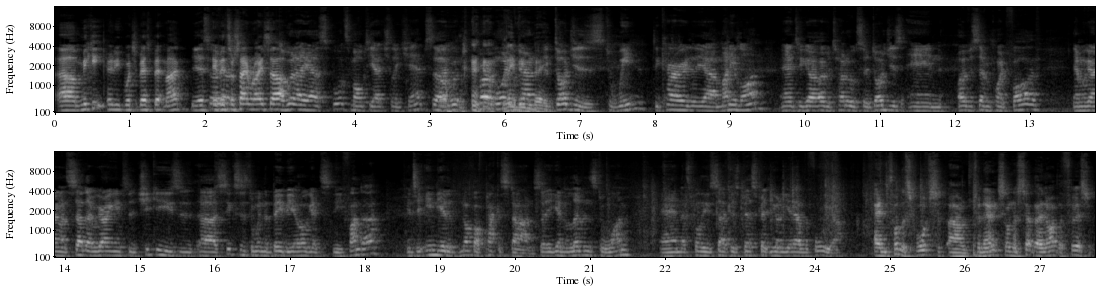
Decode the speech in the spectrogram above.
um, Mickey, what's your best bet, mate? Yeah, so if it's the same race I've got a uh, sports multi actually, champ. So tomorrow morning we're going to the Dodgers to win, to carry the uh, money line, and to go over total. So Dodgers and over seven point five. Then we're going on Saturday. We're going into the Chickies uh, Sixers to win the BBO against the Funder. Into India to knock off Pakistan. So you're getting 11s to one, and that's probably the safest best bet you're going to get out of the four year. And for the sports um, fanatics on the Saturday night, the first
